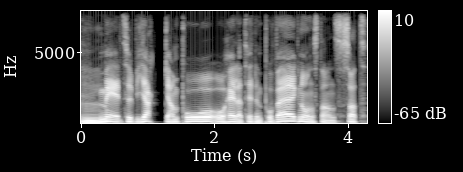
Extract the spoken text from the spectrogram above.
Mm. med typ jackan på och hela tiden på väg någonstans. Så att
